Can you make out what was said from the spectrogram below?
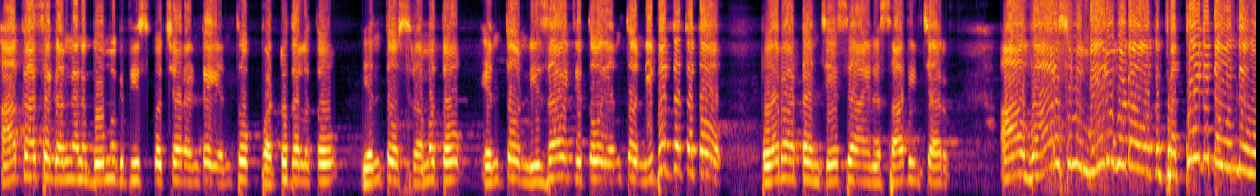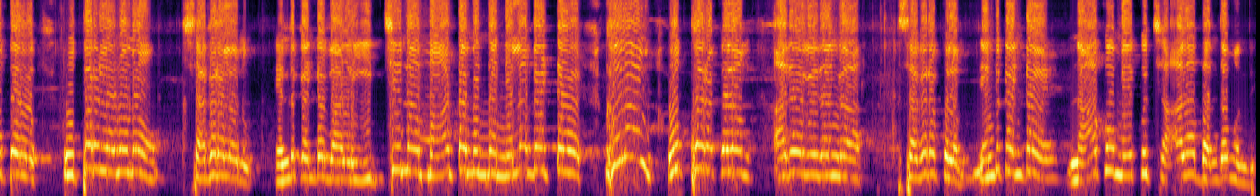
ఆకాశగంగను భూమికి తీసుకొచ్చారంటే ఎంతో పట్టుదలతో ఎంతో శ్రమతో ఎంతో నిజాయితీతో ఎంతో నిబద్ధతతో పోరాటం చేసి ఆయన సాధించారు. ఆ వారసులు మీరు కూడా ఒక ప్రత్యేకత ఉంది ఉప్ప ఉప్పరులోనూ సగరలోను. ఎందుకంటే వాళ్ళు ఇచ్చిన మాట మీద నిలబెట్టే కులం ఉప్పర కులం అదే విధంగా సగర కులం. ఎందుకంటే నాకు మీకు చాలా బంధం ఉంది.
